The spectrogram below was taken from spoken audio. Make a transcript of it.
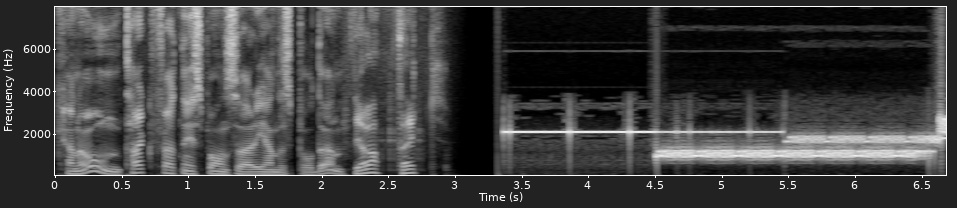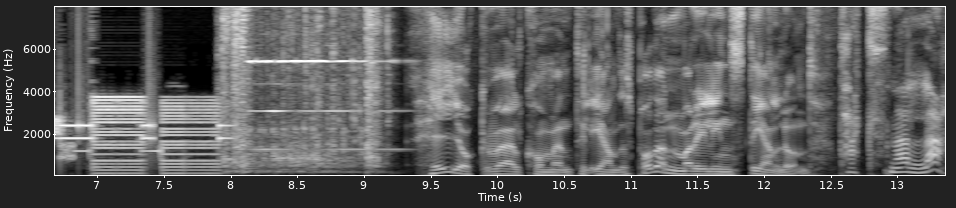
Kanon! Tack för att ni sponsrar e-handelspodden. Ja, tack. Hej och välkommen till E-handelspodden Marie-Linn Stenlund. Tack snälla.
